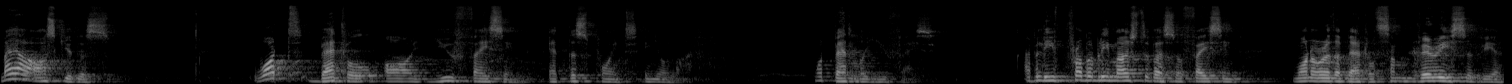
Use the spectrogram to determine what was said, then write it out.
May I ask you this? What battle are you facing at this point in your life? What battle are you facing? I believe probably most of us are facing one or other battle, some very severe,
